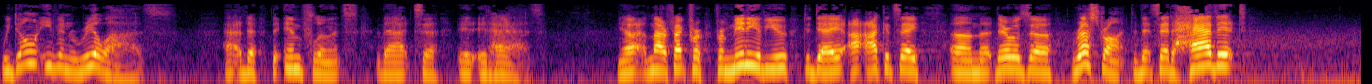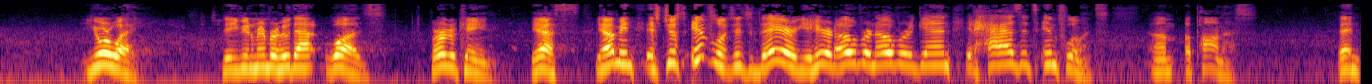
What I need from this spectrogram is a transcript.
We don't even realize uh, the, the influence that uh, it, it has. You matter of fact, for, for many of you today, I, I could say um, there was a restaurant that said, have it your way. Do you even remember who that was? Burger King. Yes. Know, I mean, it's just influence. It's there. You hear it over and over again. It has its influence um, upon us. And,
